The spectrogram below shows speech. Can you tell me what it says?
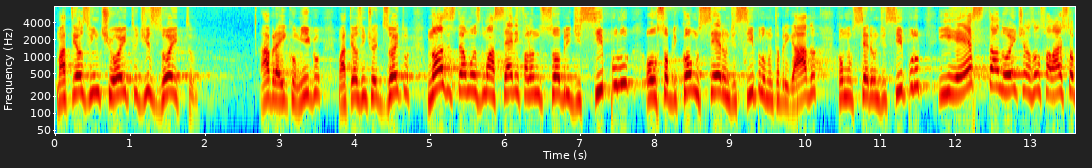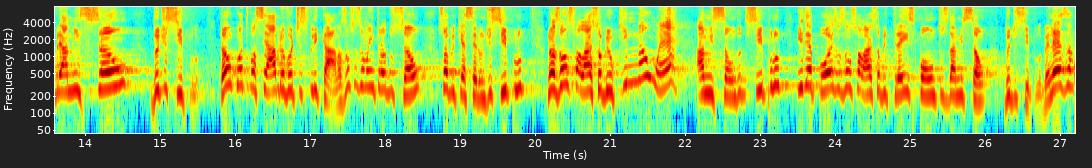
Mateus 28, 18. Abra aí comigo, Mateus 28, 18. Nós estamos numa série falando sobre discípulo, ou sobre como ser um discípulo, muito obrigado, como ser um discípulo, e esta noite nós vamos falar sobre a missão do discípulo. Então, enquanto você abre, eu vou te explicar. Nós vamos fazer uma introdução sobre o que é ser um discípulo, nós vamos falar sobre o que não é a missão do discípulo, e depois nós vamos falar sobre três pontos da missão do discípulo, beleza?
